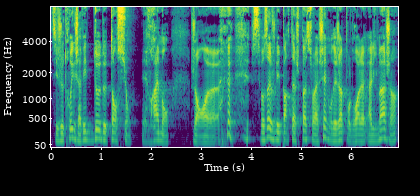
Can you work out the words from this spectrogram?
c'est que je trouvais que j'avais deux de tension. Vraiment. Genre, euh, c'est pour ça que je les partage pas sur la chaîne. Bon, déjà pour le droit à l'image, hein,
